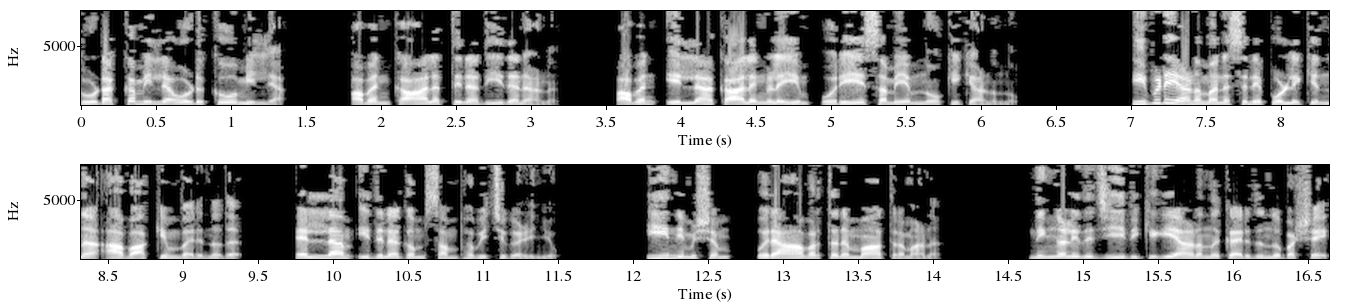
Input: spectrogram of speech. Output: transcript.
തുടക്കമില്ല ഒടുക്കവുമില്ല അവൻ കാലത്തിനതീതനാണ്. അവൻ എല്ലാ കാലങ്ങളെയും ഒരേ സമയം നോക്കിക്കാണുന്നു. ഇവിടെയാണ് മനസ്സിനെ പൊള്ളിക്കുന്ന ആ വാക്യം വരുന്നത്. എല്ലാം ഇതിനകം സംഭവിച്ചു കഴിഞ്ഞു. ഈ നിമിഷം ഒരാവർത്തനം മാത്രമാണ്. നിങ്ങൾ ഇത് ജീവിക്കുകയാണെന്ന് കരുതുന്നു പക്ഷേ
